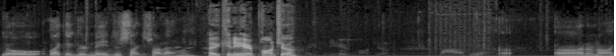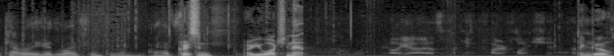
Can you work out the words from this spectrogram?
Yo, like a grenade just like shot at me. Hey, can you hear Poncho? Uh, I don't know. I can't really hear the live stream because I had. Kristen, are you watching it? Oh yeah, that's fucking Firefly shit. Dingo?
